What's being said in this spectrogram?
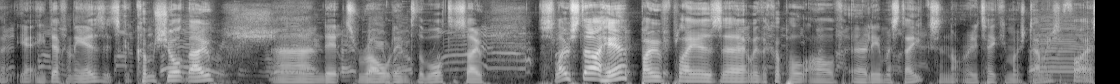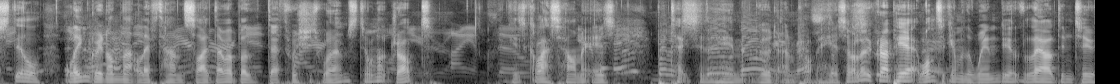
Uh, yeah, he definitely is. It's come short, though. And it's rolled into the water, so... Slow start here. Both players uh, with a couple of early mistakes and not really taking much damage. The fire still lingering on that left-hand side, though, above Deathwish's worm. Still not dropped. His glass helmet is protecting him good and proper here. So a load grab here, once again with the wind. It allowed him to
